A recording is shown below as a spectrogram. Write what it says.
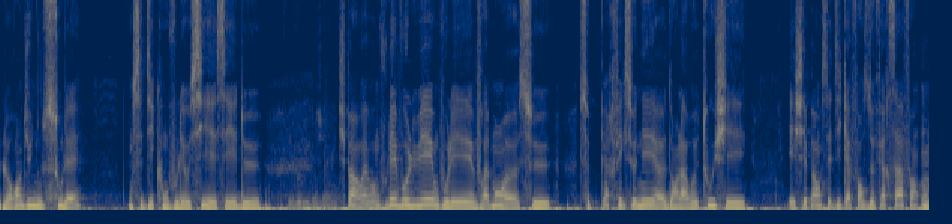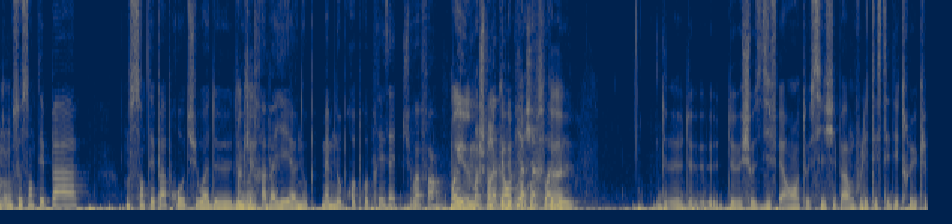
le rendu nous saoulait. On s'est dit qu'on voulait aussi essayer de, je sais pas, ouais, on voulait évoluer, on voulait vraiment euh, se, se perfectionner euh, dans la retouche et, et je sais pas, on s'est dit qu'à force de faire ça, enfin, on, on se sentait pas, on se sentait pas pro, tu vois, de, de retravailler euh, nos, même nos propres presets, tu vois, enfin. Oui, moi je parle des envie à chaque fois de de, de, de choses différentes aussi. Je sais pas, on voulait tester des trucs.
